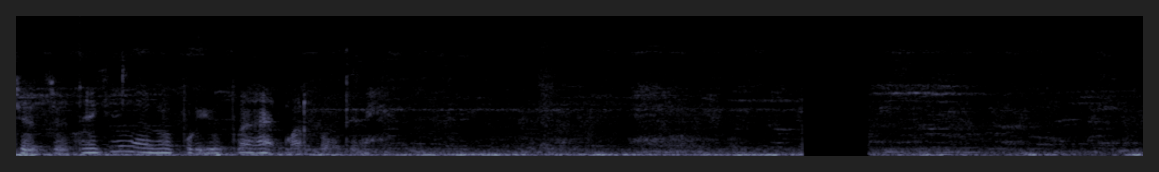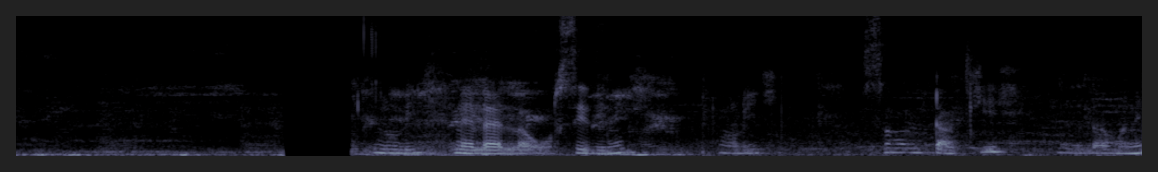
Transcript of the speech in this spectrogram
ಜೊತೆ ಜೊತೆಗೆ ನಾನು ಪುಡಿ ಉಪ್ಪು ಆ್ಯಡ್ ಮಾಡ್ಕೊತೀನಿ. ನೋಡಿ, ನೆಲ ಎಲ್ಲ ಒರೆಸಿದ್ದೀನಿ. ನೋಡಿ ಸಾಲ್ಟ್ ಹಾಕಿ ಎಲ್ಲ ಮನೆ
